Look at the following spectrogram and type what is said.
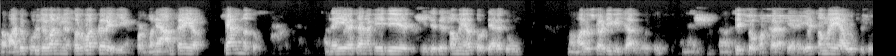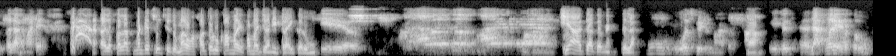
માધવપુર જવાની મેં શરૂઆત કરેલી એમ પણ મને આમ કઈ ખ્યાલ નતો અને એ અચાનક એ જે જે તે સમય હતો ત્યારે તો હું મારું સ્ટડી બી ચાલુ હતું અને શીખતો પણ ખરા ત્યારે. એ સમયે આવું થયું કલાક માટે. એટલે કલાક માટે શું થયું મારે થોડું સમજ સમજવાની ટ્રાય કરું કે ક્યાં હતા તમે પેલા? હું હોસ્પિટલમાં હતો. હા. ના ઘરે હતો હું.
